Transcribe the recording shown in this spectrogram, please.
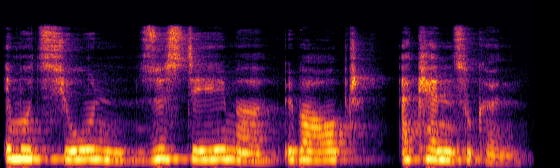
Emotionen, Systeme überhaupt erkennen zu können?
